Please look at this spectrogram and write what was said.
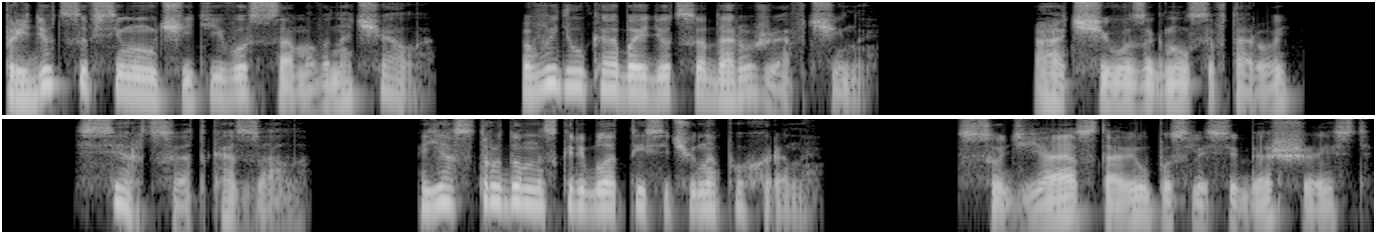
Придется всему учить его с самого начала. Выделка обойдется дороже овчины. А от чего загнулся второй? Сердце отказало. Я с трудом наскребла тысячу на похороны. Судья оставил после себя шесть.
